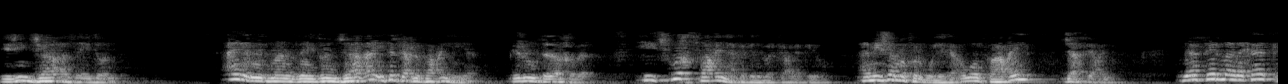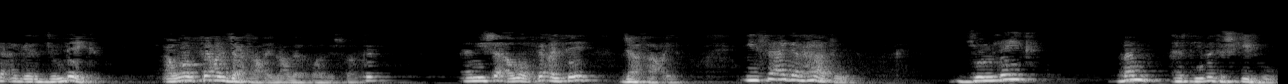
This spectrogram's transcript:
يجين جاء زيدون. أي من زيد جاء؟ يتفعل فاعل هي. في مبتدأ خبر هيش وقت فاعل لك كده برفع لك يوم هميشه ما فرمول أول فاعل جاء فعل. يا فير ما نكات كأجر جمليك أول فعل جاء فاعل. نعم الإفراد إيش فاكر هميشه أول فعل تي جاء فاعل. إيسا أجر هاتو. جمليك بم ترتيبه تشكيل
